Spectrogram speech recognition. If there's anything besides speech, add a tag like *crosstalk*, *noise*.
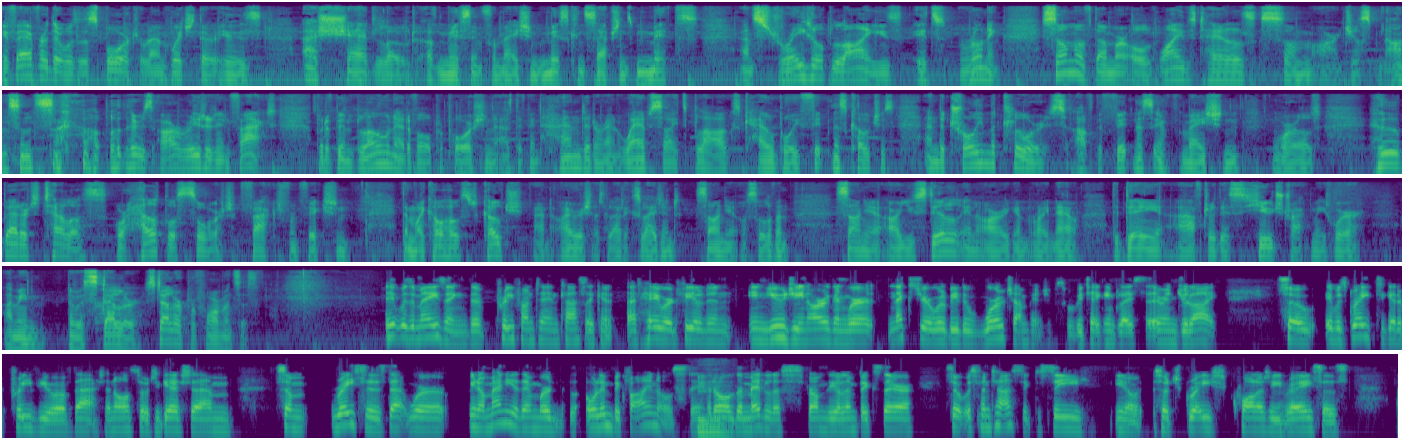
If ever there was a sport around which there is a shed load of misinformation, misconceptions, myths, and straight up lies, it's running. Some of them are old wives' tales, some are just nonsense, *laughs* others are rooted in fact, but have been blown out of all proportion as they've been handed around websites, blogs, cowboy fitness coaches, and the Troy McClures of the fitness information world. Who better to tell us or help us sort fact from fiction than my co host, coach, and Irish athletics legend, Sonia O'Sullivan? Sonia, are you still in Oregon right now, the day after this huge track meet where, I mean, there was stellar, stellar performances? It was amazing, the Prefontaine Classic at Hayward Field in, in Eugene, Oregon, where next year will be the World Championships will be taking place there in July. So it was great to get a preview of that and also to get um, some races that were, you know, many of them were Olympic finals. They mm-hmm. had all the medalists from the Olympics there. So it was fantastic to see, you know, such great quality races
